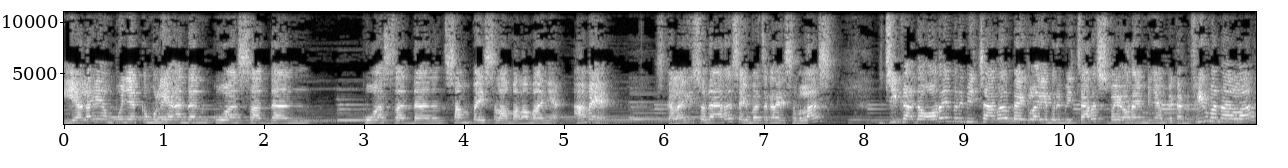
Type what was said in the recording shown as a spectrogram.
Ialah yang punya kemuliaan dan kuasa dan kuasa dan sampai selama-lamanya. Amin. Sekali lagi saudara, saya bacakan ayat 11. Jika ada orang yang berbicara, baiklah ia berbicara sebagai orang yang menyampaikan firman Allah.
